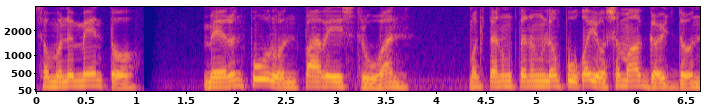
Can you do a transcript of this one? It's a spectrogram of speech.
sa Monumento, meron po ron parehistruhan. Magtanong-tanong lang po kayo sa mga guard doon.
